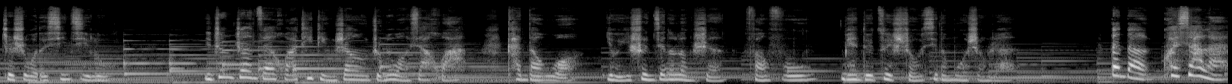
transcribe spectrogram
这是我的新纪录。你正站在滑梯顶上准备往下滑，看到我有一瞬间的愣神，仿佛面对最熟悉的陌生人。蛋蛋，快下来！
